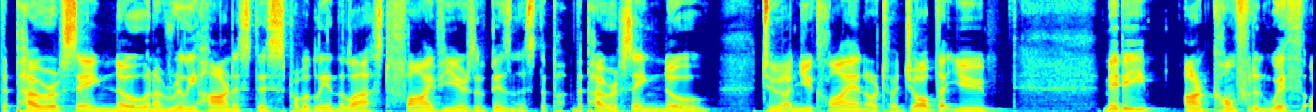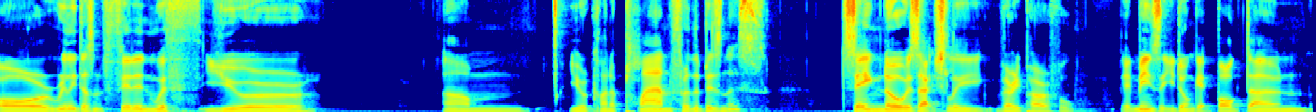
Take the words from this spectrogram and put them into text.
the power of saying no, and I've really harnessed this probably in the last five years of business, the, the power of saying no to a new client or to a job that you maybe aren't confident with or really doesn't fit in with your um, your kind of plan for the business, saying no is actually very powerful. It means that you don't get bogged down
